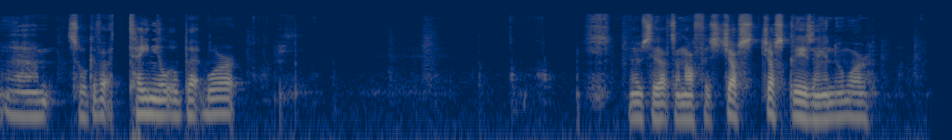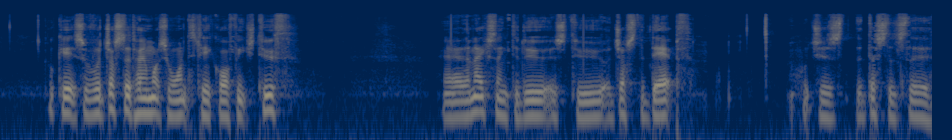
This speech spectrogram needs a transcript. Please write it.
Um, so we'll give it a tiny little bit more See that's enough, it's just, just grazing and no more. Okay, so we've adjusted how much we want to take off each tooth. Uh, the next thing to do is to adjust the depth, which is the distance the,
